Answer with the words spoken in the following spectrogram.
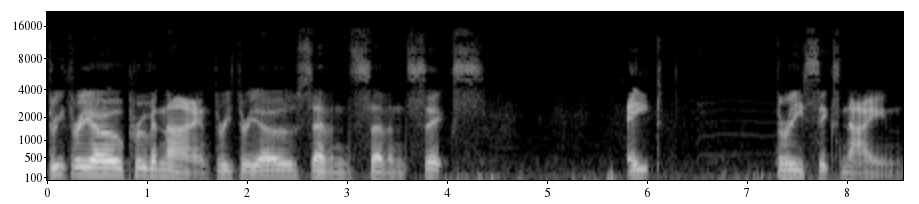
330 proven 9 330 776 8369.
